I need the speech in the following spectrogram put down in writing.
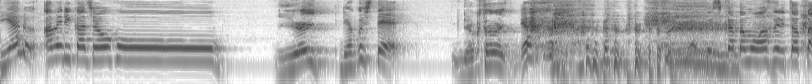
リアルアメリカ情報。イエ略して。イ略さない。略し方も忘れちゃった。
